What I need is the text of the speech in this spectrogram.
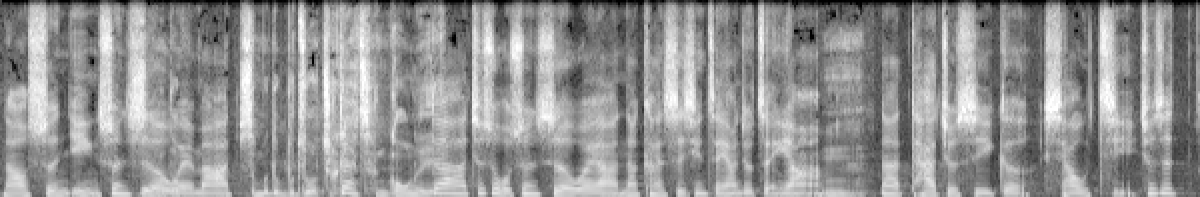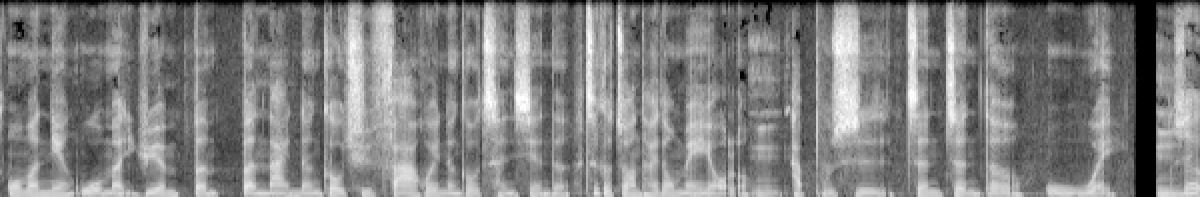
然后顺应顺势而为嘛，什么都不做就可以成功了耶。对啊，就是我顺势而为啊。那看事情怎样就怎样啊。嗯，那他就是一个消极，就是我们连我们原本本来能够去发挥、能够呈现的这个状态都没有了。嗯，他不是真正的无为。所以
